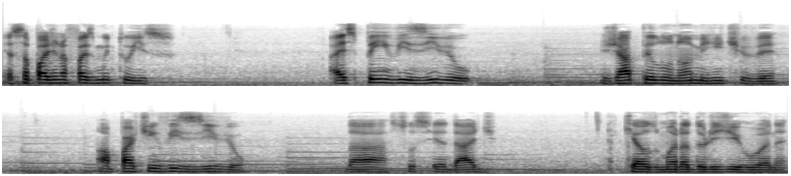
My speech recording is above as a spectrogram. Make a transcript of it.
Essa página faz muito isso. A SP Invisível, já pelo nome a gente vê uma parte invisível da sociedade, que é os moradores de rua, né?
